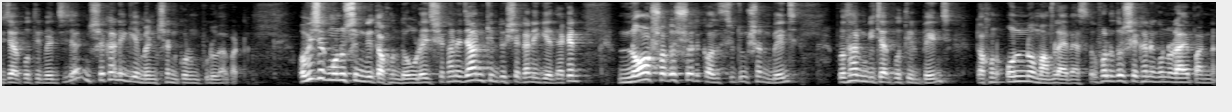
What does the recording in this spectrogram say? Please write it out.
বিচারপতির বেঞ্চে যান, সেখানে গিয়ে মেনশন করুন পুরো ব্যাপারটা। অভিষেক মনু সিংভি তখন দৌড়ে সেখানে যান, কিন্তু সেখানে গিয়ে দেখেন ন সদস্যের কনস্টিটিউশন বেঞ্চ প্রধান বিচারপতির বেঞ্চ তখন অন্য মামলায় ব্যস্ত, ফলে তো সেখানে কোনো রায় পান না।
